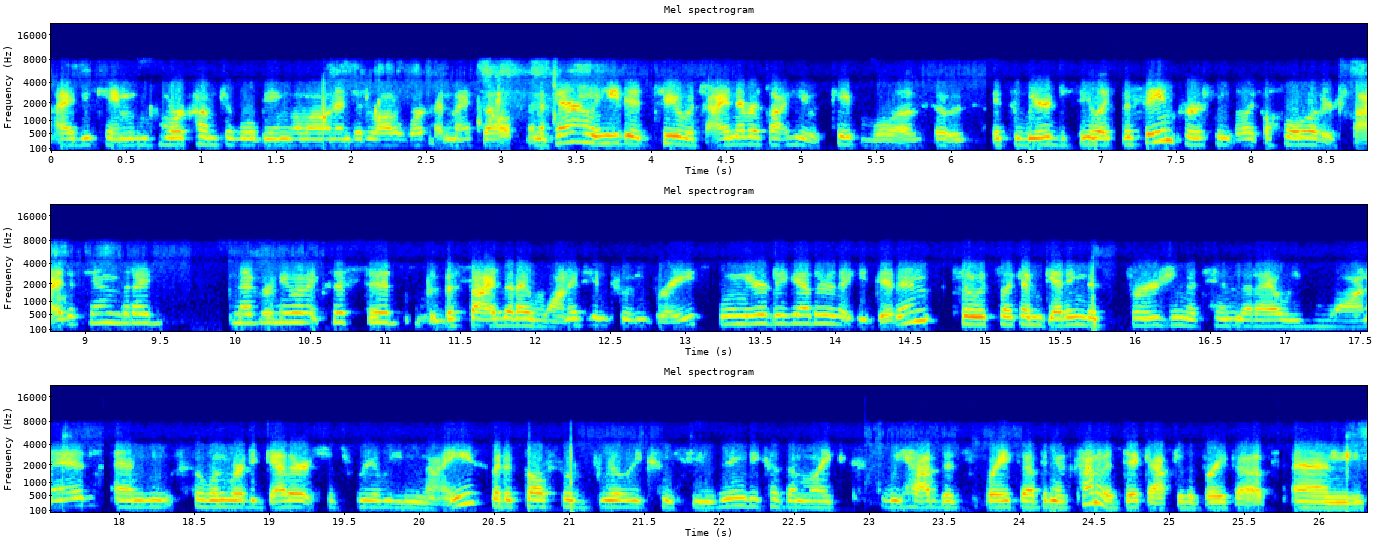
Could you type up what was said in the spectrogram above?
I became more comfortable being alone and did a lot of work on myself. And apparently he did too, which I never thought he was capable of. So it's, it's weird to see like the same person, but like a whole other side of him that I never knew existed. The side that I wanted him to embrace when we were together that he didn't. So it's like I'm getting this version of him that I always wanted. And so when we're together, it's just really nice, but it's also really confusing because I'm like, we had this breakup and he was kind of a dick after the breakup. And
